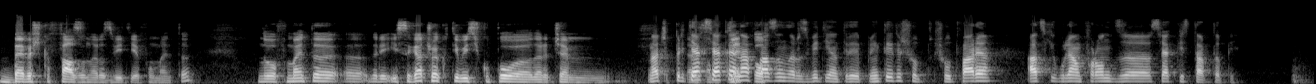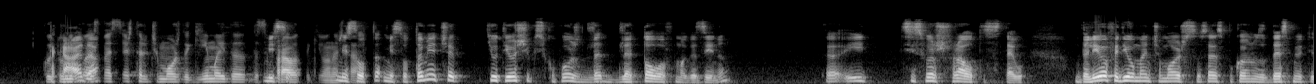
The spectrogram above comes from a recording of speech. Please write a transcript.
бебешка фаза на развитие в момента. Но в момента, нали, и сега човек отива и си купува, да речем, Значи при тях всяка една фаза на развитие на 3D принтерите ще, ще отваря адски голям фронт за всякакви стартъпи. Които никога е, да. не сме сещали, че може да ги има и да, да се Мисъл, правят такива неща. Мисълта, мисълта ми е, че ти отиваш и си купуваш длето в магазина и си свършиш работа с него. Дали в един момент, че можеш съвсем спокойно за 10 минути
